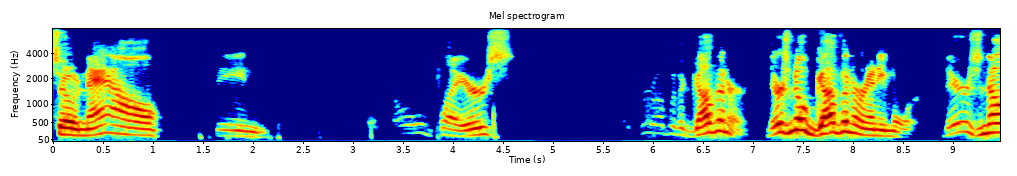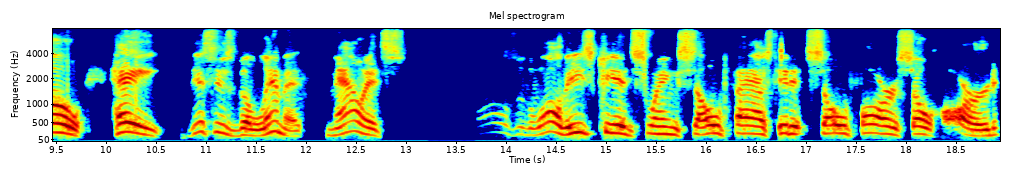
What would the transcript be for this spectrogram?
So now, I mean, old players grew up with a governor. There's no governor anymore. There's no, hey, this is the limit. Now it's balls of the wall. These kids swing so fast, hit it so far, so hard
